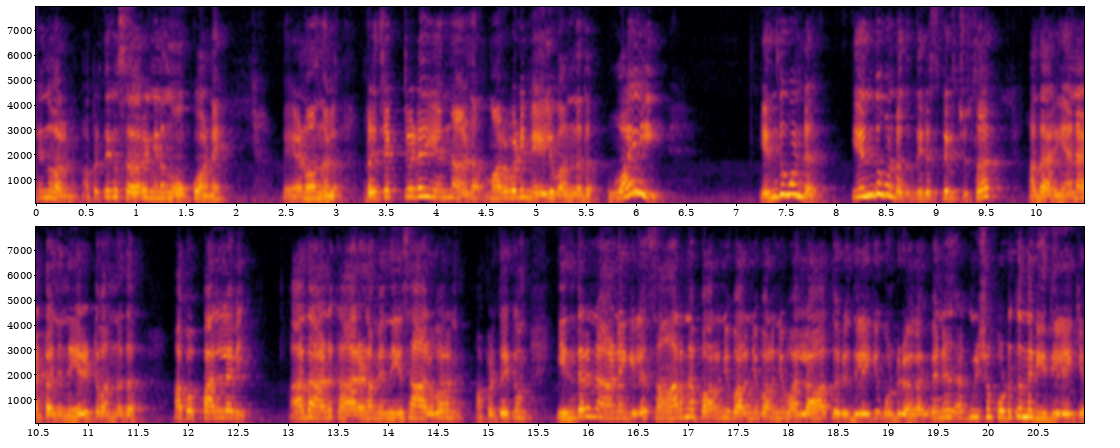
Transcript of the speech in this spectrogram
എന്ന് പറഞ്ഞു. അപ്പോഴത്തേക്ക് സാർ ഇങ്ങനെ നോക്കുവാണേ വേണമെന്നുള്ള റിജക്റ്റഡ് എന്നാണ് മറുപടി മെയിൽ വന്നത്. വൈ എന്തുകൊണ്ട്? എന്തുകൊണ്ട് അത് തിരസ്കരിച്ചു സർ അതറിയാനാട്ടോ ഞാൻ നേരിട്ട് വന്നത്. അപ്പോൾ പല്ലവി അതാണ് കാരണം എന്ന് ഈ സാറ് പറഞ്ഞു. അപ്പോഴത്തേക്കും ഇന്ദ്രനാണെങ്കിൽ സാറിനെ പറഞ്ഞു പറഞ്ഞു പറഞ്ഞു വല്ലാത്തൊരു ഇതിലേക്ക് കൊണ്ടുവരിക. ഇവന് അഡ്മിഷൻ കൊടുക്കുന്ന രീതിയിലേക്ക്.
